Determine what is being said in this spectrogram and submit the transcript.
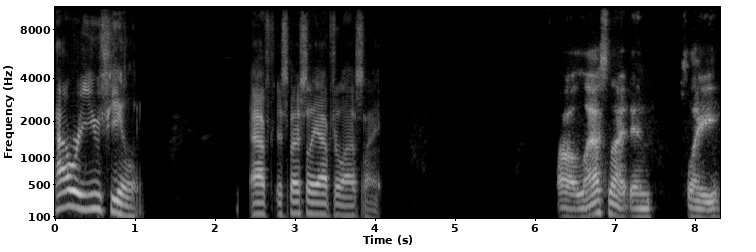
How are you feeling after, especially after last night? Uh, last night didn't play.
